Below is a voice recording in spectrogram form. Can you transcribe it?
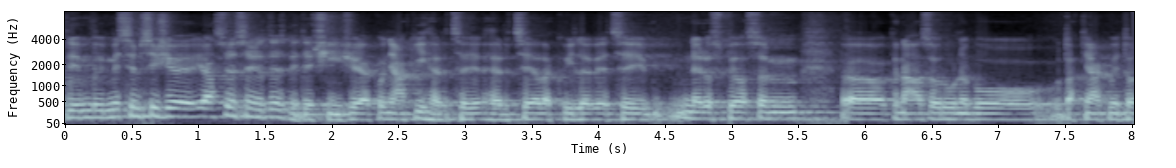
ty, myslím si, že já si myslím, že to je zbytečný, že jako nějaký herci, herci a takovéhle věci, nedospěl jsem uh, k názoru, nebo tak nějak mi to,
